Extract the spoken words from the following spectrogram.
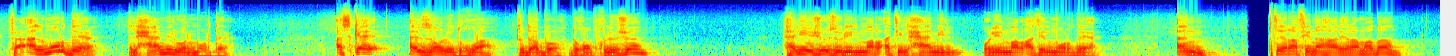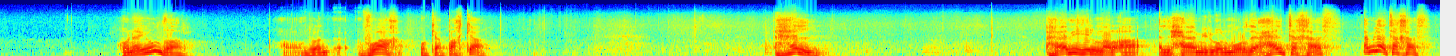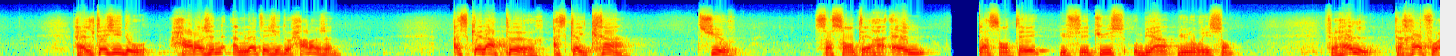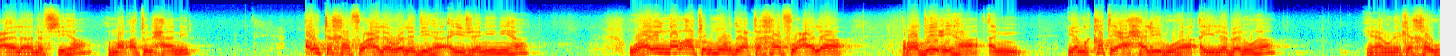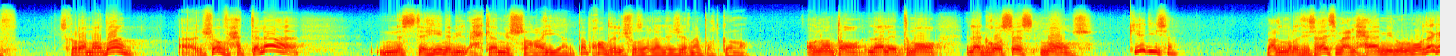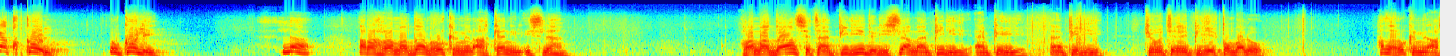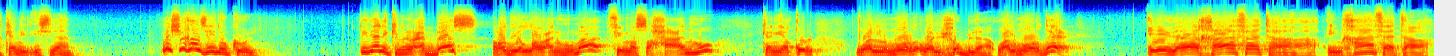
فالمرضع الحامل والمرضع. Est-ce qu'elles ont le droit tout d'abord de rompre le هل يجوز للمرأة الحامل وللمرأة المرضع أن تفطر في نهار رمضان؟ هنا ينظر. On doit cas. هل هذه المرأة الحامل والمرضع هل تخاف أم لا تخاف؟ هل تجد حرجا أم لا تجد حرجا؟ Est-ce qu'elle a peur? Est-ce qu'elle craint sur sa santé à elle, la santé du fœtus ou bien du nourrisson? فهل تخاف على نفسها المرأة الحامل؟ أو تخاف على ولدها أي جنينها؟ وهل المرأة المرضع تخاف على رضيعها أن ينقطع حليبها أي لبنها. هنا يعني هناك خوف. رمضان. شوف حتى لا نستهين بالأحكام الشرعية. Pas prendre les choses à la légère n'importe comment. On entend l'allaitement la grossesse mange. Qui a dit ça? بعض المرات يسمع الحامل والمرضع كل وكلي. لا. راه رمضان ركن من أركان الإسلام. Ramadan, c'est un pilier de l'islam, un pilier, un pilier, un pilier. Tu retires les piliers, il tombe à l'eau. هذا ركن من أركان الإسلام ماشي غازي وكل لذلك ابن عباس رضي الله عنهما فيما صح عنه كان يقول والمر والحبلى والمرضع إذا خافتا إن خافتا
